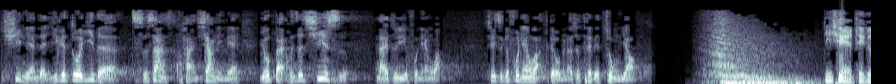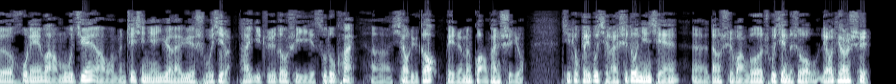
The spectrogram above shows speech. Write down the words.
去年的一个多亿的慈善款项里面有百分之七十来自于互联网。所以，这个互联网对我们来说特别重要。的确，这个互联网募捐啊，我们这些年越来越熟悉了。它一直都是以速度快、呃效率高被人们广泛使用。其实回顾起来，十多年前，呃，当时网络出现的时候，聊天室、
